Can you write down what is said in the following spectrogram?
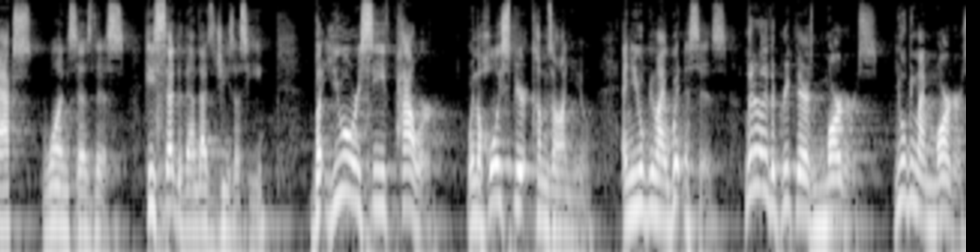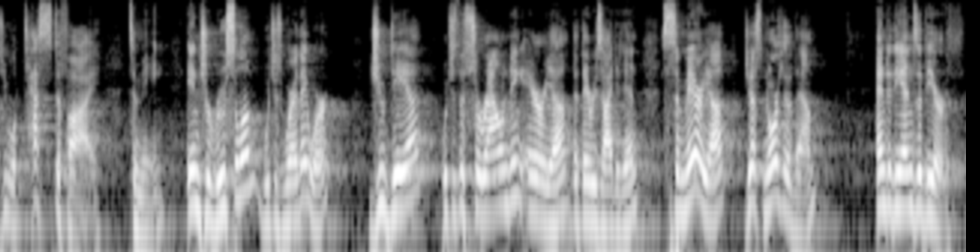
Acts 1 says this He said to them, that's Jesus, he, but you will receive power when the Holy Spirit comes on you, and you will be my witnesses. Literally, the Greek there is martyrs. You will be my martyrs. You will testify to me in Jerusalem, which is where they were, Judea, which is the surrounding area that they resided in, Samaria, just north of them, and to the ends of the earth.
